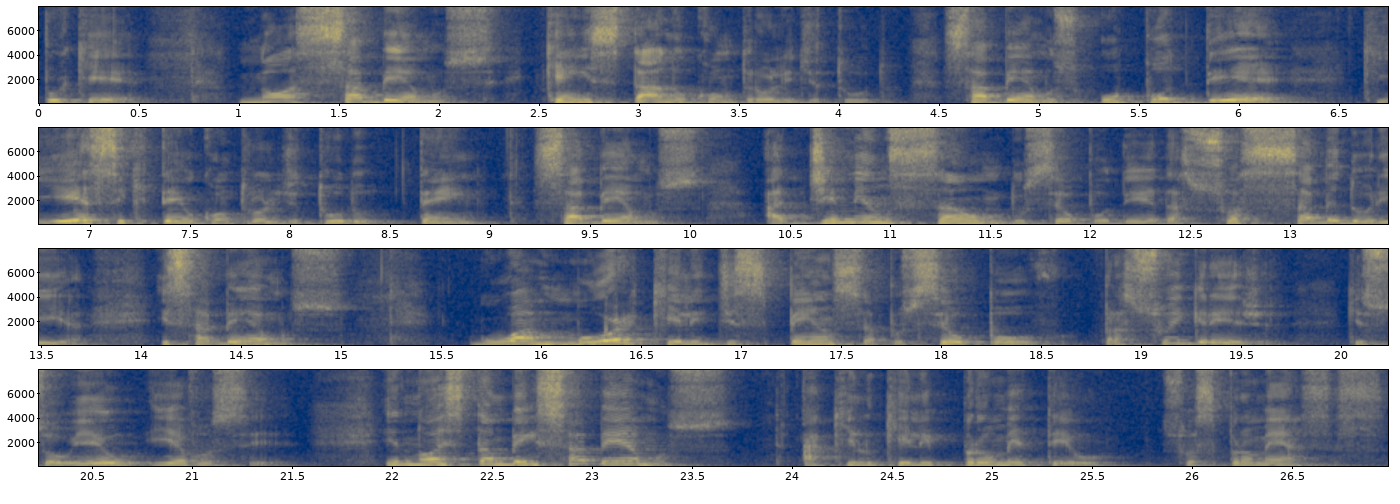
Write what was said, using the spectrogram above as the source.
Por quê? Nós sabemos quem está no controle de tudo. Sabemos o poder que esse que tem o controle de tudo tem. Sabemos a dimensão do seu poder, da sua sabedoria e sabemos o amor que ele dispensa para o seu povo, para a sua igreja, que sou eu e é você. E nós também sabemos aquilo que ele prometeu suas promessas,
